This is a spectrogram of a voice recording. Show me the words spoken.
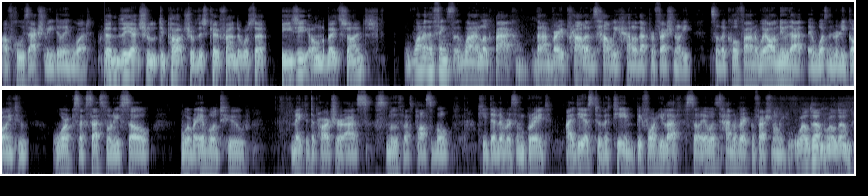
of who's actually doing what. And the actual departure of this co-founder was that easy on both sides? one of the things that when I look back that I'm very proud of is how we handled that professionally. So the co-founder, we all knew that it wasn't really going to work successfully, so we were able to make the departure as smooth as possible. He delivered some great ideas to the team before he left, so it was handled very professionally. Well done, well done.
